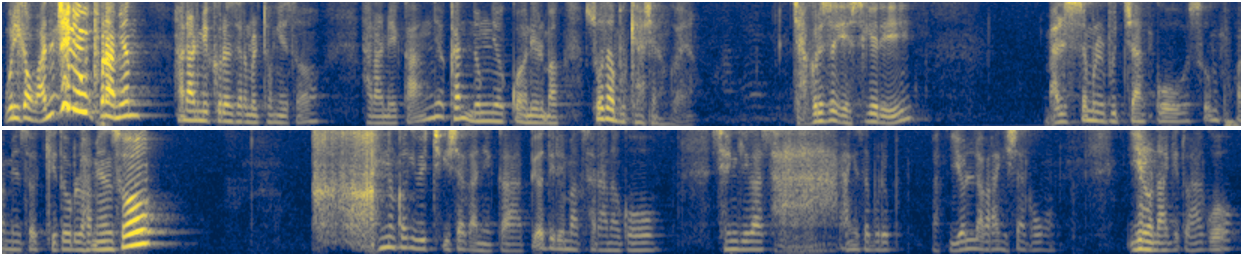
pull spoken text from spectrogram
우리가 완전히 오픈하면 하나님이 그런 사람을 통해서 하나님의 강력한 능력과 은혜를 막 쏟아붓게 하시는 거예요. 자 그래서 에스겔이 말씀을 붙잡고 선포하면서 기도를 하면서 강력하게 외치기 시작하니까 뼈들이 막 살아나고 생기가 사랑해서 막 연락을 하기 시작하고 일어나기도 하고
